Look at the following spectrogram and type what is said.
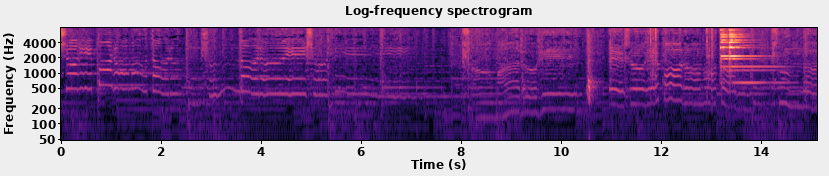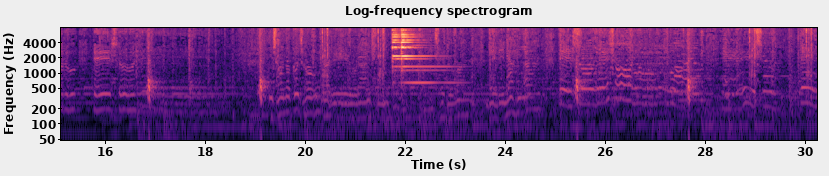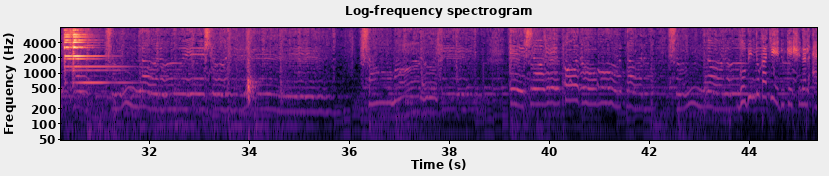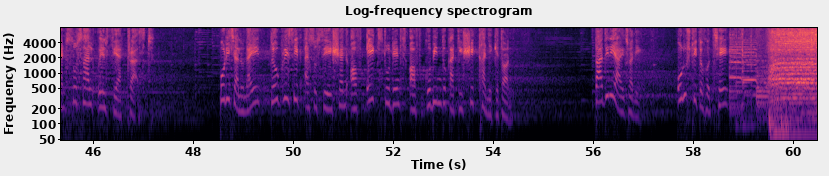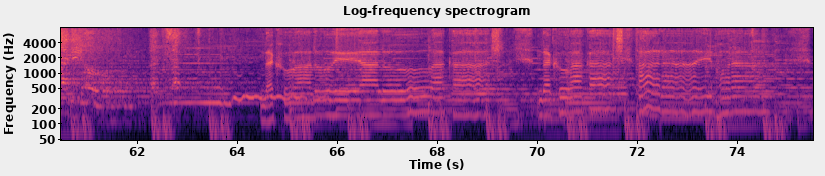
এসো হে পরম তরু সুন্দর এসো হে সমারোহে এসো হে পরম তরু সুন্দর এসো হে ঝনক ঝঙ্কারে উড়ান শঙ্কর দেরি নাহি Gobindakati educational and social welfare trust পরিচালনায় progressive association of ex students of Gobindakati Shiksha Niketan তাদেরই আয়োজনে অনুষ্ঠিত হচ্ছে দেখো আলো আলো আকাশ, দেখো আকাশ।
